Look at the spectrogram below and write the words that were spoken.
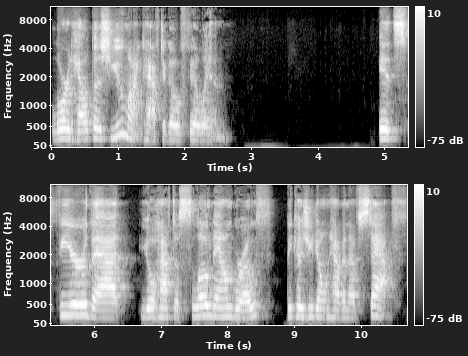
Lord help us, you might have to go fill in. It's fear that you'll have to slow down growth because you don't have enough staff.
